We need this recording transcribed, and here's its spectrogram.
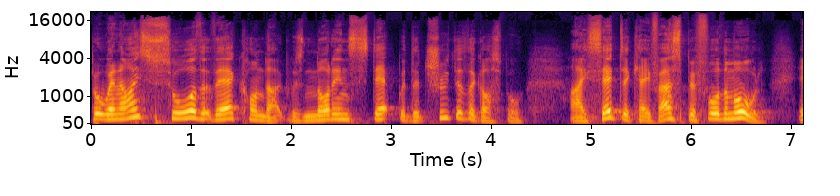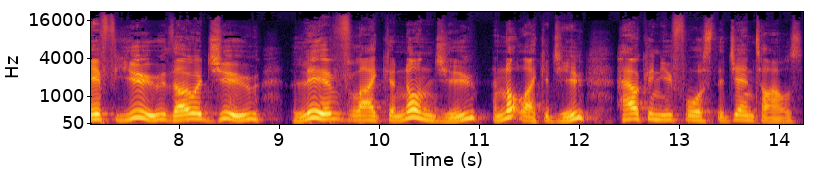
But when I saw that their conduct was not in step with the truth of the gospel, I said to Cephas before them all, If you, though a Jew, live like a non Jew and not like a Jew, how can you force the Gentiles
